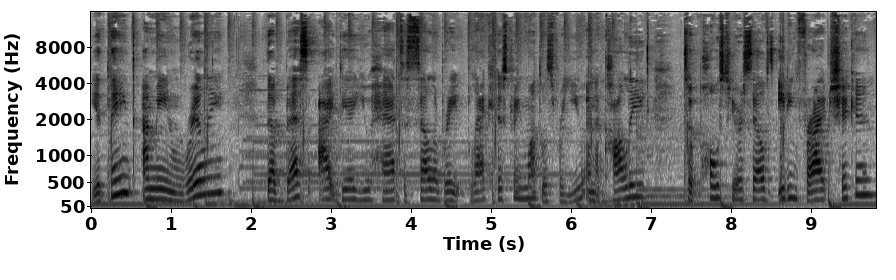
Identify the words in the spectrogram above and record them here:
You think? I mean, really? The best idea you had to celebrate Black History Month was for you and a colleague to post yourselves eating fried chicken?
